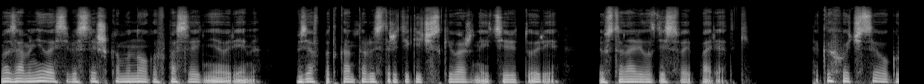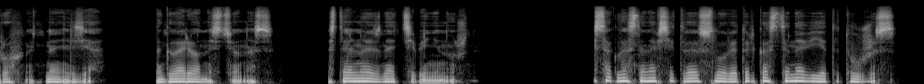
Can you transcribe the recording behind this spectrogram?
Возомнила себе слишком много в последнее время, взяв под контроль стратегически важные территории и установил здесь свои порядки. Так и хочется его грохнуть, но нельзя. Договоренности у нас. Остальное знать тебе не нужно. Согласна на все твои условия, только останови этот ужас.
